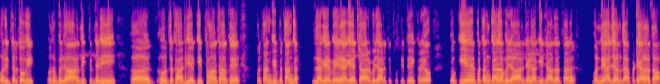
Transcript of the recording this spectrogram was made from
ਔਰ ਇੱਧਰ ਤੋਂ ਵੀ ਤੁਹਾਨੂੰ ਬਾਜ਼ਾਰ ਦੀ ਜਿਹੜੀ ਦਿਖਾ ਦਈਏ ਕਿ ਥਾਂ ਥਾਂ ਤੇ ਪਤੰਗ ਹੀ ਪਤੰਗ ਲਗੇ ਪਏ ਹੈਗੇ ਆ। ਚਾਰ ਬਾਜ਼ਾਰ 'ਚ ਤੁਸੀਂ ਦੇਖ ਰਹੇ ਹੋ ਕਿਉਂਕਿ ਇਹ ਪਤੰਗਾਂ ਦਾ ਬਾਜ਼ਾਰ ਜਿਹੜਾ ਕਿ ਜ਼ਿਆਦਾਤਰ ਮੰਨਿਆ ਜਾਂਦਾ ਹੈ ਪਟਿਆਲਾ ਦਾ।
